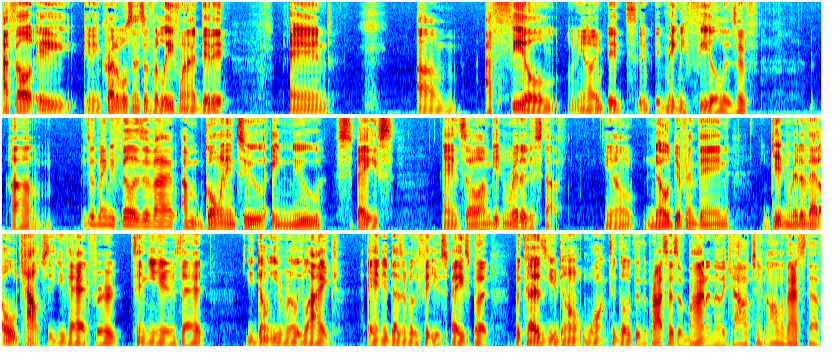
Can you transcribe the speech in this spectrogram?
I felt a an incredible sense of relief when I did it, and um, I feel, you know, it it's it, it made me feel as if um it just made me feel as if I I'm going into a new space and so I'm getting rid of this stuff. You know, no different than getting rid of that old couch that you've had for 10 years that you don't even really like and it doesn't really fit your space, but because you don't want to go through the process of buying another couch and all of that stuff,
